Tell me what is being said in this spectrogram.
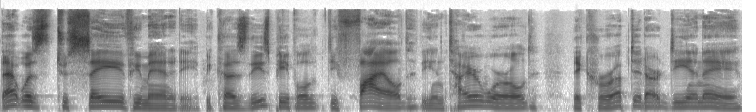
that was to save humanity because these people defiled the entire world. They corrupted our DNA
